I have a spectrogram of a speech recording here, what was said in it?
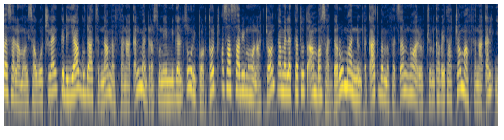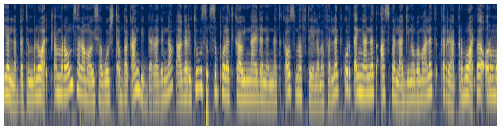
በሰላማዊ ሰዎች ላይ ግድያ፣ ጉዳትና መፈናቀል መድረሱን የሚገልጹ ሪፖርቶች አሳሳቢ መሆናቸውን ያመለከቱት አምባሳደሩ ማንም ጥቃት በመፈጸም ነዋሪዎቹን ከቤታቸው ማፈናቀል የለበትም ብለዋል። ጨምረውም ሰላማዊ ሰዎች ጥበቃ እንዲደረግና ለአገሪቱ ውስብስብ ፖለቲካዊና የደህንነት ቀውስ መፍትሄ ለመፈለግ ቁርጠኛነት አስፈላጊ ነው በማለት ጥሪ አቅርበዋል። በኦሮሞ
